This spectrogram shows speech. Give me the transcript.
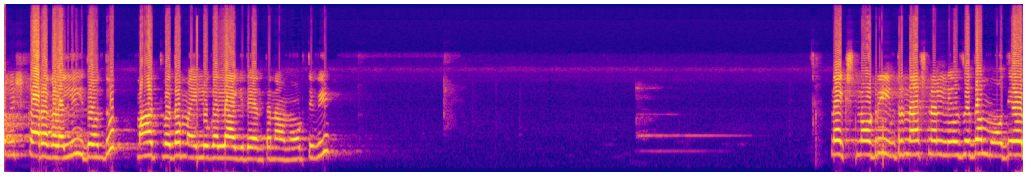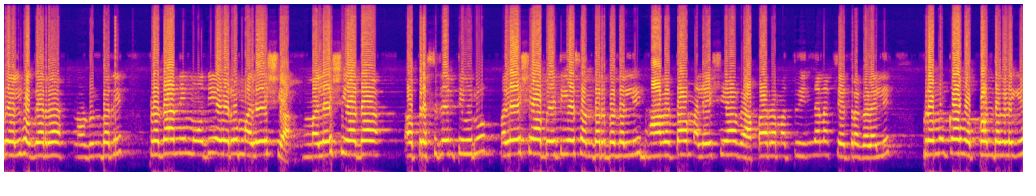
ಆವಿಷ್ಕಾರಗಳಲ್ಲಿ ಇದೊಂದು ಮಹತ್ವದ ಮೈಲುಗಲ್ಲಾಗಿದೆ ಅಂತ ನಾವು ನೋಡ್ತೀವಿ. ನೆಕ್ಸ್ಟ್ ನೋಡ್ರಿ ಇಂಟರ್ನ್ಯಾಷನಲ್ ನ್ಯೂಸ್ ಅದ. ಮೋದಿ ಅವರು ಎಲ್ಲಿ ಹೋಗ್ಯಾರ ನೋಡೋಣ ಬರ್ರಿ. ಪ್ರಧಾನಿ ಮೋದಿ ಅವರು ಮಲೇಷ್ಯಾ. ಮಲೇಷಿಯಾದ ಪ್ರೆಸಿಡೆಂಟ್ ಇವರು ಮಲೇಷ್ಯಾ ಭೇಟಿಯ ಸಂದರ್ಭದಲ್ಲಿ ಭಾರತ, ಮಲೇಷಿಯಾ ವ್ಯಾಪಾರ ಮತ್ತು ಇಂಧನ ಕ್ಷೇತ್ರಗಳಲ್ಲಿ ಪ್ರಮುಖ ಒಪ್ಪಂದಗಳಿಗೆ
